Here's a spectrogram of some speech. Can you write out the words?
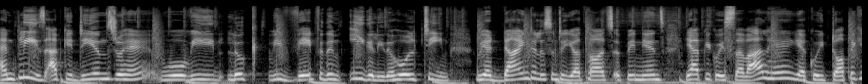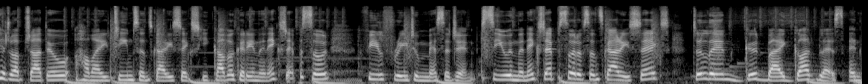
and please आपके डीएम्स जो है वो we look we wait for them eagerly the whole team we are dying to listen to your thoughts opinions या आपके कोई सवाल है या कोई टॉपिक है जो आप चाहते हो हमारी टीम संस्कारी सेक्स की कवर करें in the next episode feel free to message in see you in the next episode of Sanskari sex till then goodbye God bless and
